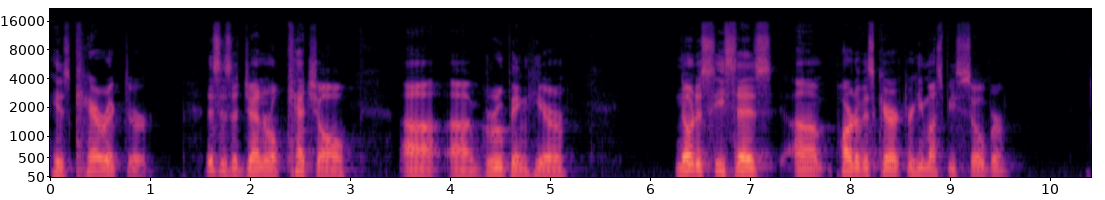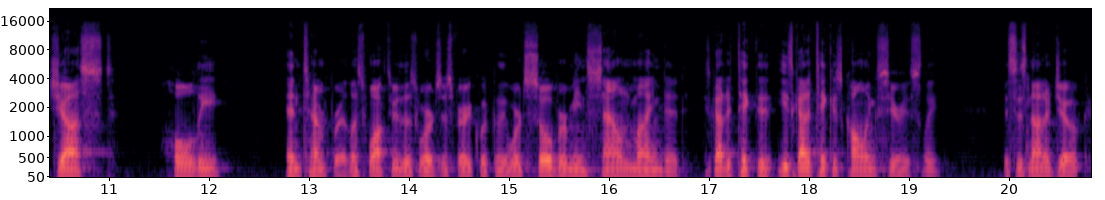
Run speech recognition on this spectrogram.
his character. This is a general catch all uh, uh, grouping here. Notice he says um, part of his character, he must be sober just, holy, and temperate. Let's walk through those words just very quickly. The word sober means sound minded. He's got to take, the, he's got to take his calling seriously. This is not a joke.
